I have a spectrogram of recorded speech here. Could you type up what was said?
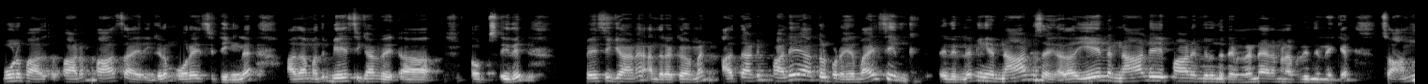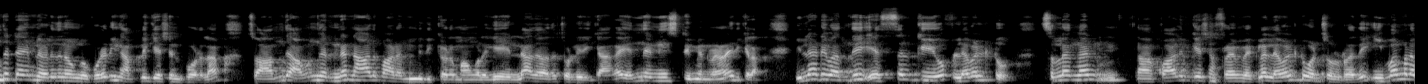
மூணு பா- பாடம் பாஸ் ஆயிருக்கணும். ஒரே சிட்டிங்கில் அதான் வந்து பேசிக்கான இது பேசிக்கான அந்த ரெக்குவயர்மெண்ட் அதை தாண்டி பழைய ஆக்கள் போட வயசு இது இல்லை. நீங்க நாலு அதாவது ஏழு நாலு பாடம் இருந்த டைம் ரெண்டாயிரம் அப்படி இருந்து நினைக்கிறேன். ஸோ அந்த டைம்ல எழுதினவங்க கூட நீங்க அப்ளிகேஷன் போடலாம். ஸோ அந்த அவங்க இருந்தா நாலு பாடம் விதிக்கணும் அவங்களுக்கு ஏழுல அதை சொல்லியிருக்காங்க. எந்த நீ ஸ்ட்ரீம் வேணாலும் இருக்கலாம். இல்லாட்டி வந்து S L Q of level two Sri Lankan qualification frame ஒர்க்ல லெவல் டூன்னு சொல்றது இவங்களை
